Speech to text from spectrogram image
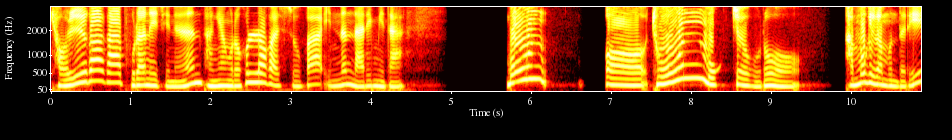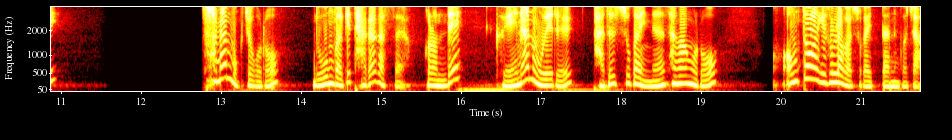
결과가 불안해지는 방향으로 흘러갈 수가 있는 날입니다. 모은 어, 좋은 목적으로 간목일관 분들이 선한 목적으로 누군가에게 다가갔어요. 그런데 괜한 오해를 받을 수가 있는 상황으로 엉뚱하게 흘러갈 수가 있다는 거죠.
